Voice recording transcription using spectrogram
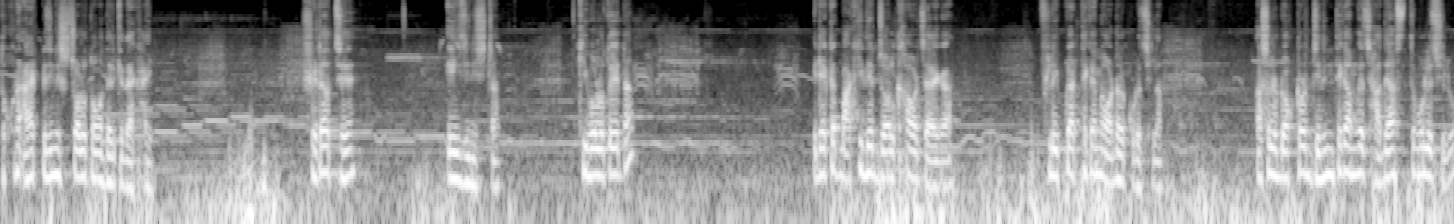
তখন আরেকটা জিনিস চলো তোমাদেরকে দেখাই। সেটা হচ্ছে এই জিনিসটা। কি বলতো এটা? এটা একটা পাখিদের জল খাওয়ার জায়গা। ফ্লিপকার্ট থেকে আমি অর্ডার করেছিলাম। আসলে ডক্টর যেদিন থেকে আমাকে ছাদে আসতে বলেছিল,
